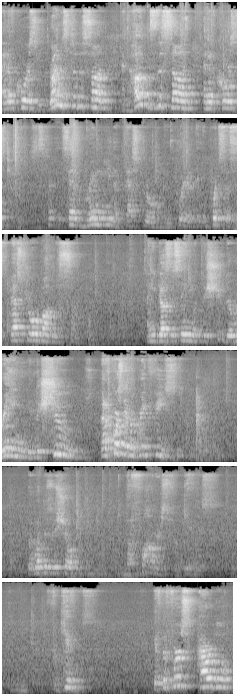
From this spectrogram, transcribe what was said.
And of course runs to the Son and hugs the Son and of course says, bring me the best robe. And, put it, and he puts the best robe on the Son. And he does the same with the, the ring and the shoes. And of course they have a great feast. But what does this show? The Father's. Forgiveness. If the first parable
